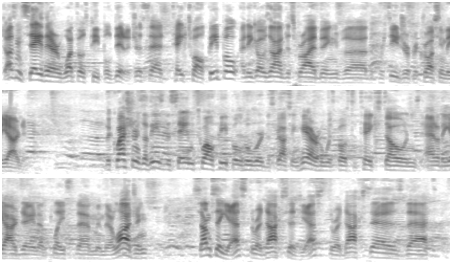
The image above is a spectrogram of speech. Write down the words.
Doesn't say there what those people did. It just said take 12 people, and he goes on describing the, the procedure for crossing the Yarden. The question is, are these the same 12 people who we're discussing here who were supposed to take stones out of the Yarden and place them in their lodging? Some say yes. The Radak says yes. The Radak says that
